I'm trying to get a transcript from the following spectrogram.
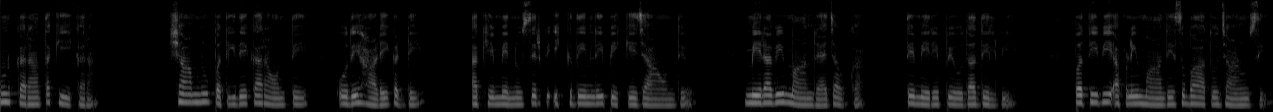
ਹੁਣ ਕਰਾਂ ਤਾਂ ਕੀ ਕਰਾਂ? ਸ਼ਾਮ ਨੂੰ ਪਤੀ ਦੇ ਘਰ ਆਉਣ ਤੇ ਉਹਦੇ ਹਾੜੇ ਕੱਢੇ। ਆਖੇ, ਮੈਨੂੰ ਸਿਰਫ ਇੱਕ ਦਿਨ ਲਈ ਪੇਕੇ ਜਾ ਆਉਣ ਦਿਓ। ਮੇਰਾ ਵੀ ਮਾਨ ਰਹਿ ਜਾਊਗਾ ਤੇ ਮੇਰੇ ਪਿਓ ਦਾ ਦਿਲ ਵੀ। ਪਤੀ ਵੀ ਆਪਣੀ ਮਾਂ ਦੇ ਸੁਭਾਅ ਤੋਂ ਜਾਣੂ ਸੀ।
